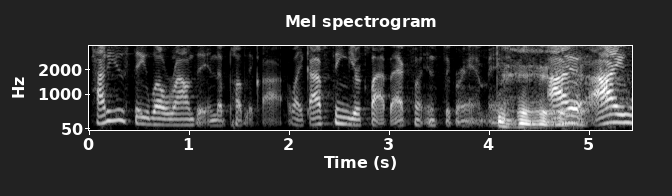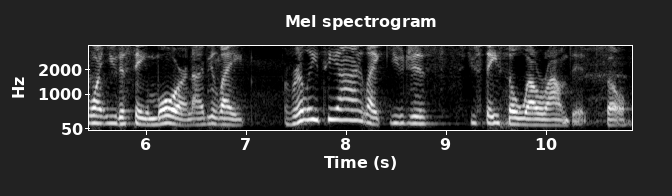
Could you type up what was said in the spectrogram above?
how do you stay well-rounded in the public eye? Like I've seen your clapbacks on Instagram, and I I want you to say more, and I'd be like, really, T.I.? Like you just you stay so well-rounded. So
